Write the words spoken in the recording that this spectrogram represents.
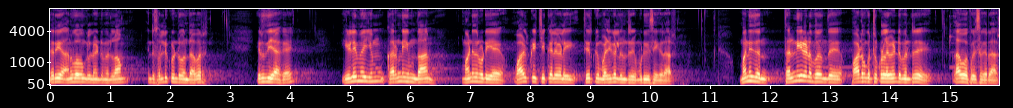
நிறைய அனுபவங்கள் வேண்டுமெல்லாம் என்று சொல்லிக்கொண்டு வந்த அவர் இறுதியாக எளிமையும் கருணையும் தான் மனிதனுடைய வாழ்க்கை சிக்கல்களை தீர்க்கும் வழிகள் என்று முடிவு செய்கிறார். மனிதன் தண்ணீரிடமிருந்து பாடம் கற்றுக்கொள்ள வேண்டும் என்று லாவோ பேசுகிறார்.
